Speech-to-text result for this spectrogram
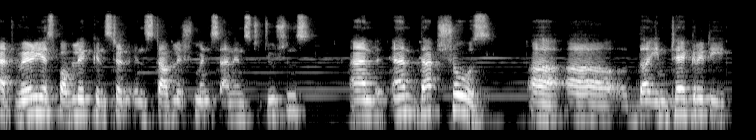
at various public inst- establishments and institutions. And, and that shows uh, uh the integrity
